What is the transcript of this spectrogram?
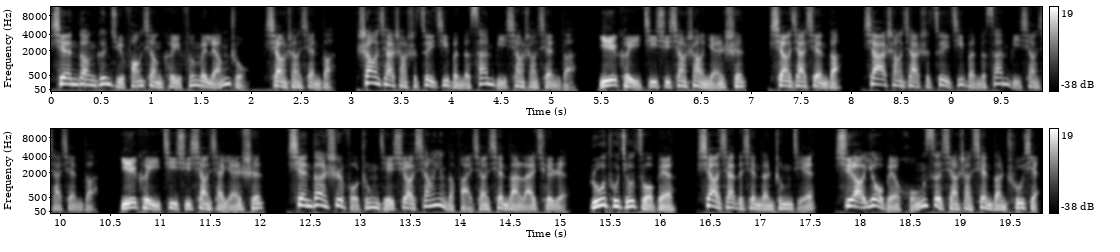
线段根据方向可以分为两种：向上线段，上下上是最基本的三笔向上线段，也可以继续向上延伸；向下线段，下上下是最基本的三笔向下线段，也可以继续向下延伸。线段是否终结，需要相应的反向线段来确认。如图九左边向下的线段终结，需要右边红色向上线段出现，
